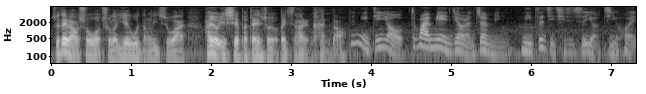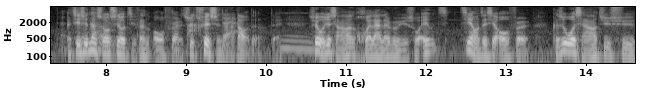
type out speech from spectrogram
所以代表说，我除了业务能力之外，还有一些 potential 有被其他人看到。就你已经有，在外面已经有人证明你自己其实是有机会的。其实那时候是有几份 offer 是确实拿到的，对。所以我就想要回来 leverage 说，哎，既然有这些 offer，可是我想要继续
